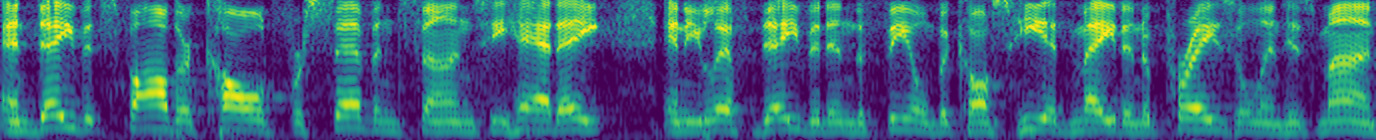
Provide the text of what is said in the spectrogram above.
And David's father called for seven sons. He had eight, and he left David in the field because he had made an appraisal in his mind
